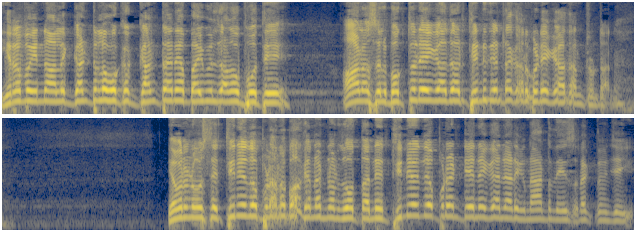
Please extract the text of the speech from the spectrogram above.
ఇరవై నాలుగు గంటల ఒక గంటనే బైబిల్ చదవకపోతే ఆడు అసలు భక్తుడే కాదు ఆడు తిండి తింటా కనుకుడే కాదు అంటుంటాను. ఎవరైనా వస్తే తినేటప్పుడు అనబాకన్నట్టు నన్ను చూస్తాను నేను తినేటప్పుడు అంటేనే కానీ అడిగి నాట దేశ రక్తం చేయి.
